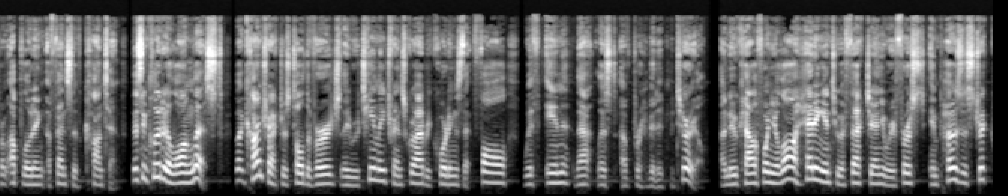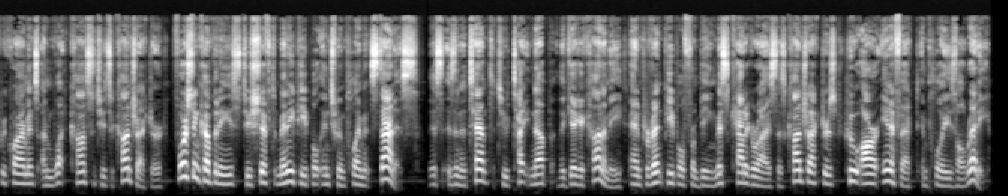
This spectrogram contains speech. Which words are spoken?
from uploading offensive content. This included a long list, but contractors told The Verge they routinely transcribe recordings that fall within that list of prohibited material. A new California law heading into effect January 1st imposes strict requirements on what constitutes a contractor, forcing companies to shift many people into employment status. This is an attempt to tighten up the gig economy and prevent people from being miscategorized as contractors who are, in effect, employees already,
